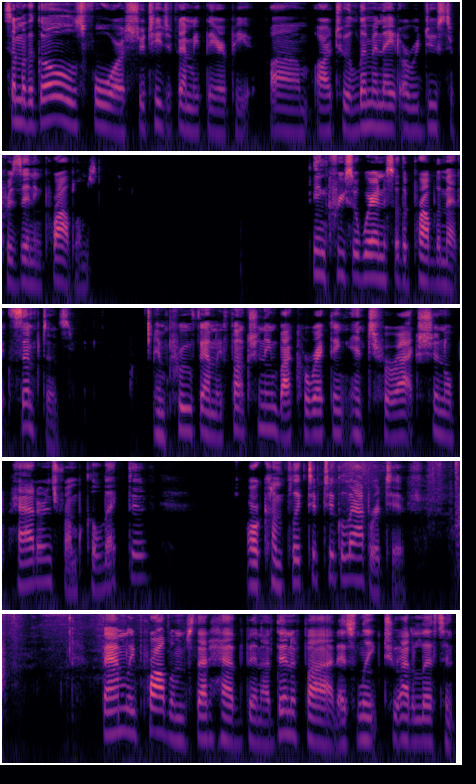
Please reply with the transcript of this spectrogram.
Some of the goals for strategic family therapy um, are to eliminate or reduce the presenting problems, increase awareness of the problematic symptoms, improve family functioning by correcting interactional patterns from collective or conflictive to collaborative. Family problems that have been identified as linked to adolescent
